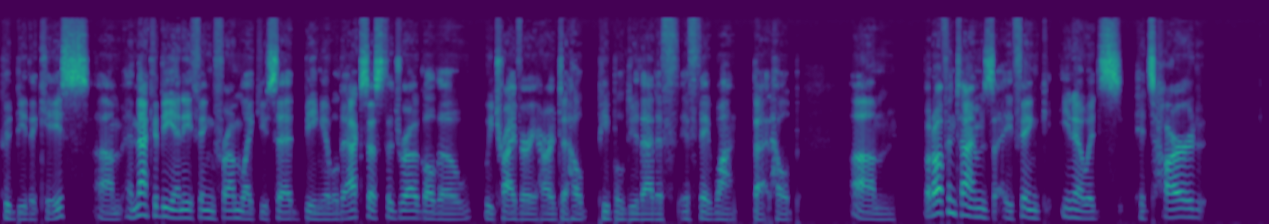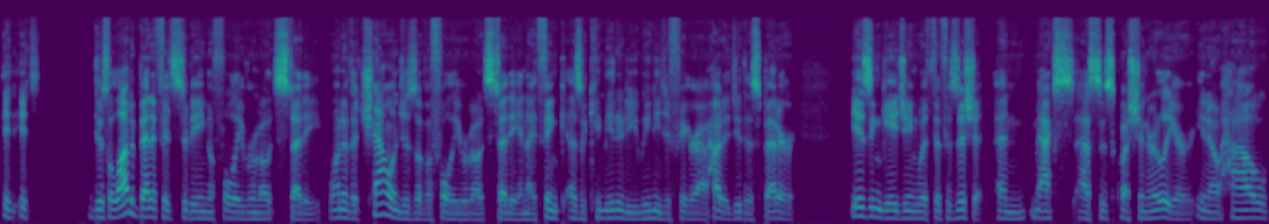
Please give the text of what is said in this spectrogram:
could be the case. Um, and that could be anything from, like you said, being able to access the drug, although we try very hard to help people do that if if they want that help. Um, but oftentimes I think, you know, it's it's hard. It, it's there's a lot of benefits to being a fully remote study. One of the challenges of a fully remote study, and I think as a community, we need to figure out how to do this better, is engaging with the physician. And Max asked this question earlier, you know, how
